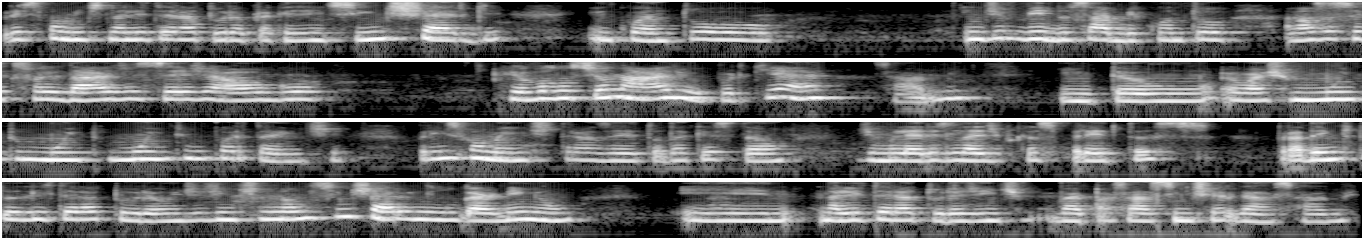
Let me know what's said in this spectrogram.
principalmente na literatura, para que a gente se enxergue enquanto indivíduo, sabe? Quanto a nossa sexualidade seja algo revolucionário, porque é, sabe? Então, eu acho muito, muito, muito importante, principalmente trazer toda a questão de mulheres lésbicas pretas para dentro da literatura, onde a gente não se enxerga em lugar nenhum e na literatura a gente vai passar a se enxergar, sabe?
